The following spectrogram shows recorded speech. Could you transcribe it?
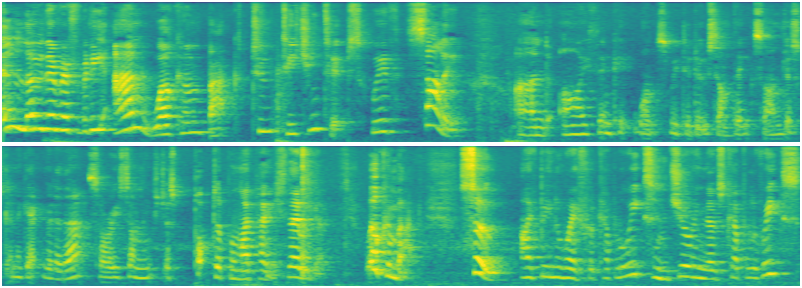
hello there everybody and welcome back to Teaching Tips with Sally. And I think it wants me to do something, so I'm just going to get rid of that. Sorry, something's just popped up on my page. There we go. Welcome back. So, I've been away for a couple of weeks and during those couple of weeks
